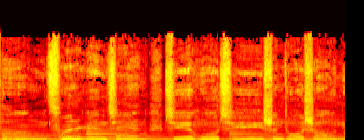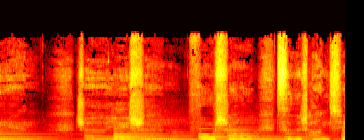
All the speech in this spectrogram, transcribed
方寸人间，借我栖身多少年？这一生俯首此长剑，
